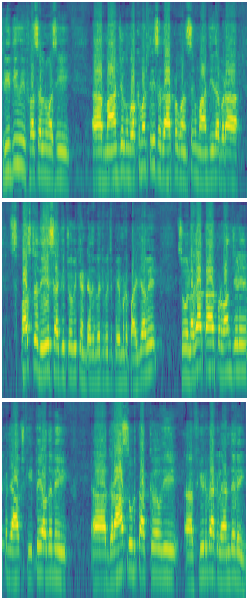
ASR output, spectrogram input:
ਖਰੀਦੀ ਹੋਈ ਫਸਲ ਨੂੰ ਅਸੀਂ ਮਾਨਯੋਗ ਮੁੱਖ ਮੰਤਰੀ ਸਰਦਾਰ ਭਗਵੰਤ ਸਿੰਘ ਮਾਨ ਜੀ ਦਾ ਬੜਾ ਸਪਸ਼ਟ ਆਦੇਸ਼ ਹੈ ਕਿ 24 ਘੰਟਿਆਂ ਦੇ ਵਿੱਚ ਵਿੱਚ ਪੇਮੈਂਟ ਪਾਈ ਜਾਵੇ। ਸੋ ਲਗਾਤਾਰ ਪ੍ਰਬੰਧ ਜਿਹੜੇ ਪੰਜਾਬ 'ਚ ਕੀਤੇ ਆ, ਉਹਦੇ ਲਈ ਗ੍ਰਾਸ ਰੂਟ ਤੱਕ ਉਹਦੀ ਫੀਡਬੈਕ ਲੈਣ ਦੇ ਲਈ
